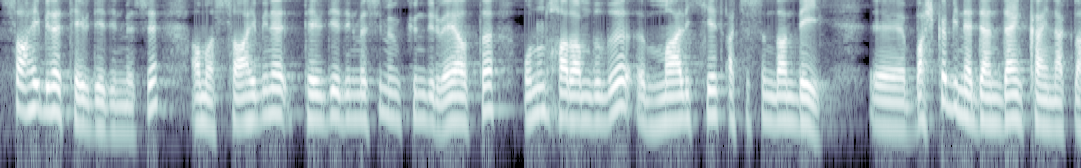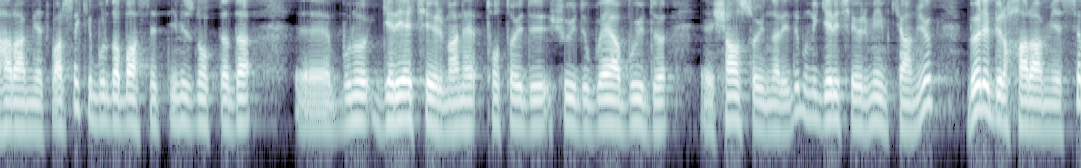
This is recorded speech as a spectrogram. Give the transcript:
sahibine tevdi edilmesi ama sahibine tevdi edilmesi mümkündür veyahut da onun haramlılığı e, malikiyet açısından değil e, başka bir nedenden kaynaklı haramiyet varsa ki burada bahsettiğimiz noktada e, bunu geriye çevirme, hani totoydu, şuydu veya buydu, e, şans oyunlarıydı, bunu geri çevirme imkanı yok. Böyle bir haramiyetse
